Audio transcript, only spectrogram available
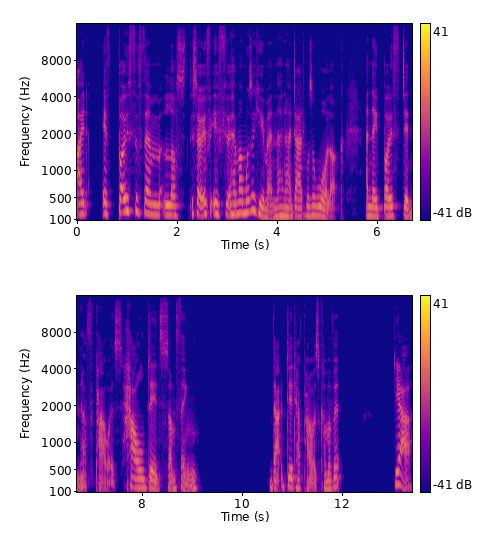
I'd if both of them lost. So if if her mum was a human and her dad was a warlock, and they both didn't have powers, how did something that did have powers come of it? yeah.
